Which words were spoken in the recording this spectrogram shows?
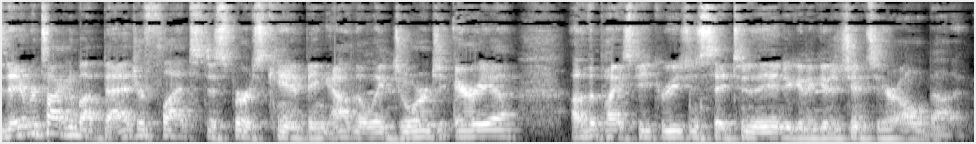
Today we're talking about Badger Flats dispersed camping out in the Lake George area of the Pikes Peak region. Stay tuned to the end, you're going to get a chance to hear all about it.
